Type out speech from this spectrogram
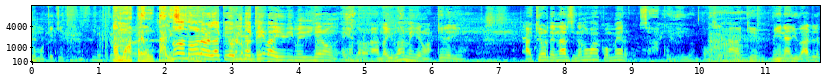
Como que ¿qué? Vamos a preguntarle. No, no, la verdad que yo vine aquí y, y me dijeron, "Ey, anda, anda a ayudar, me dijeron, ¿a qué le dije? ¿A qué ordenar? Si no, no vas a comer. Saco, yo. Entonces, a que viene a ayudarle,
